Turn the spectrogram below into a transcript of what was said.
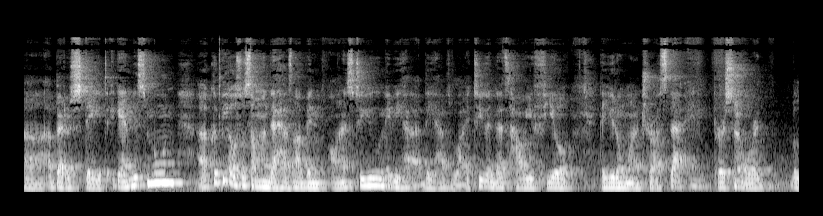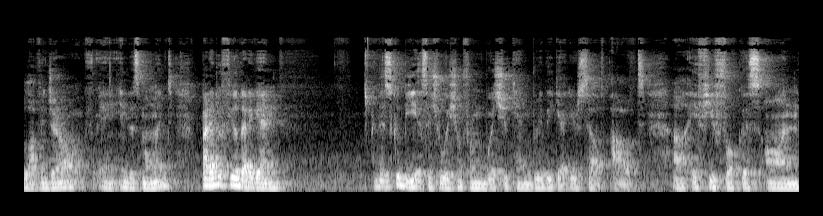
uh, a better state. Again, this moon uh, could be also someone that has not been honest to you. Maybe ha they have lied to you, and that's how you feel that you don't want to trust that in person or love in general in, in this moment. But I do feel that again, this could be a situation from which you can really get yourself out uh, if you focus on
